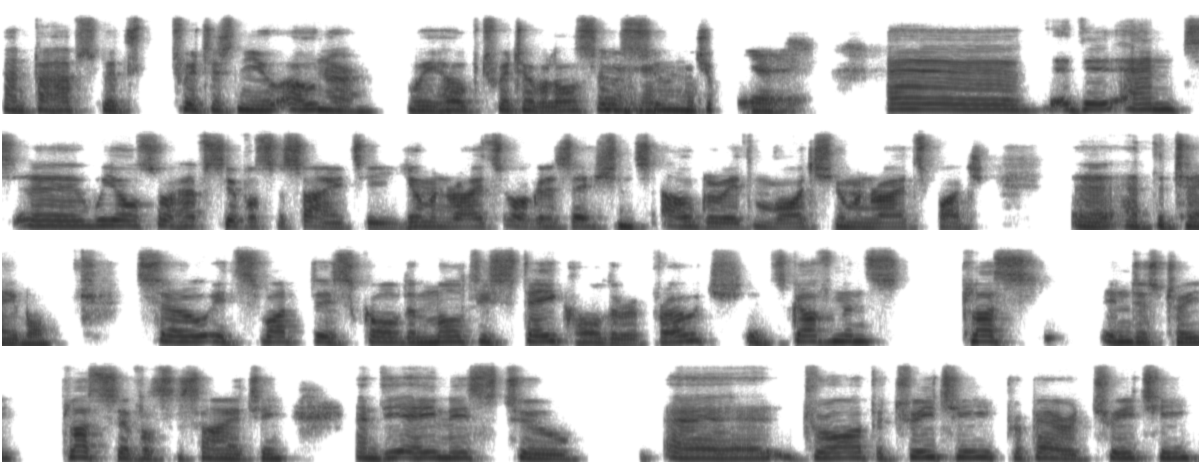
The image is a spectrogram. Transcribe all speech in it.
and perhaps with Twitter's new owner, we hope Twitter will also soon join. Yes. Uh, the, and uh, we also have civil society, human rights organizations, Algorithm Watch, Human Rights Watch uh, at the table. So it's what is called a multi stakeholder approach. It's governments plus industry plus civil society. And the aim is to uh, draw up a treaty, prepare a treaty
